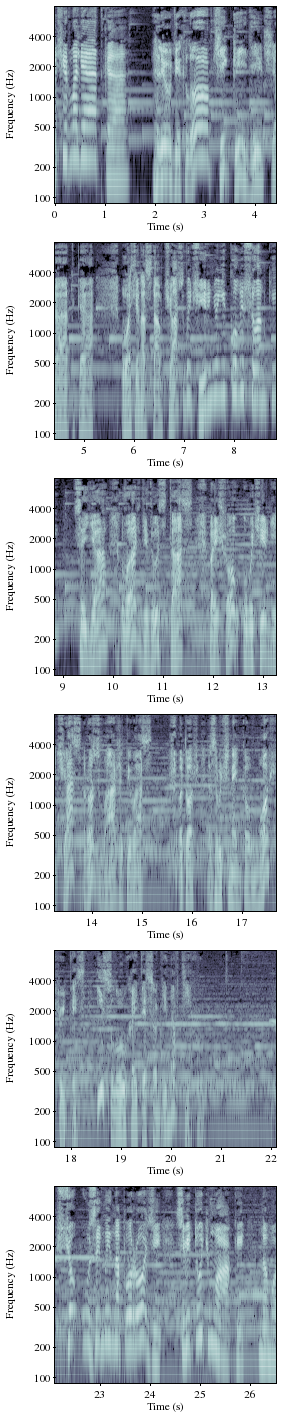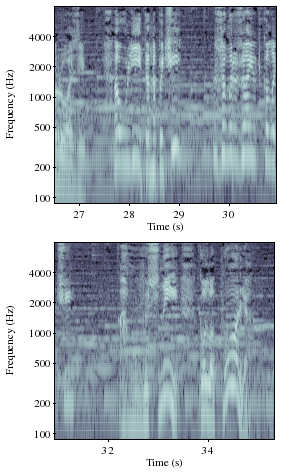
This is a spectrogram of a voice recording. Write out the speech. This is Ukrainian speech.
вечір, малятка. Любі хлопчики дівчатка. Ось і настав час вечірньої колишанки. Це я, ваш дідусь Стас, прийшов у вечірній час розважити вас. Отож, зручненько вмощуйтесь і слухайте собі на втіху. Що у зими на порозі цвітуть маки на морозі, а у літа на печі замерзають калачі. А у весни коло поля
